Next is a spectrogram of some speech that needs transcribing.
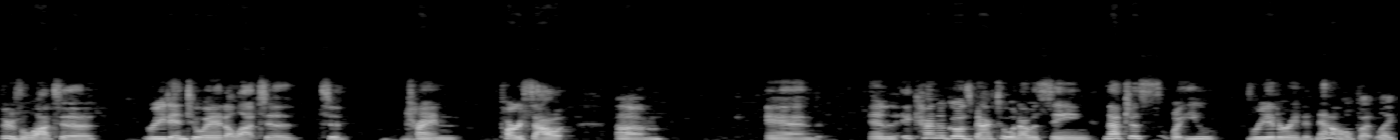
there's a lot to read into it, a lot to to mm-hmm. try and parse out, um, and and it kind of goes back to what I was saying, not just what you reiterated now, but like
